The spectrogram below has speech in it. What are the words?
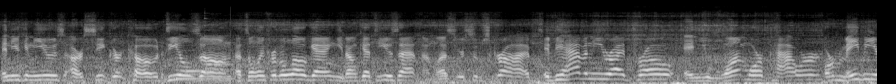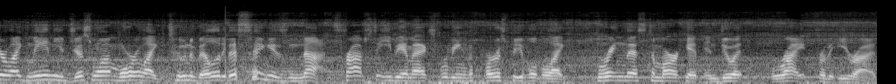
And you can use our secret code, Deal Zone. That's only for the Logang. You don't get to use that unless you're subscribed. If you have an E-Ride Pro and you want more power, or maybe you're like me and you just want more like tunability, this thing is nuts. Props to EBMX for being the first people to like bring this to market and do it right for the E-Ride.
